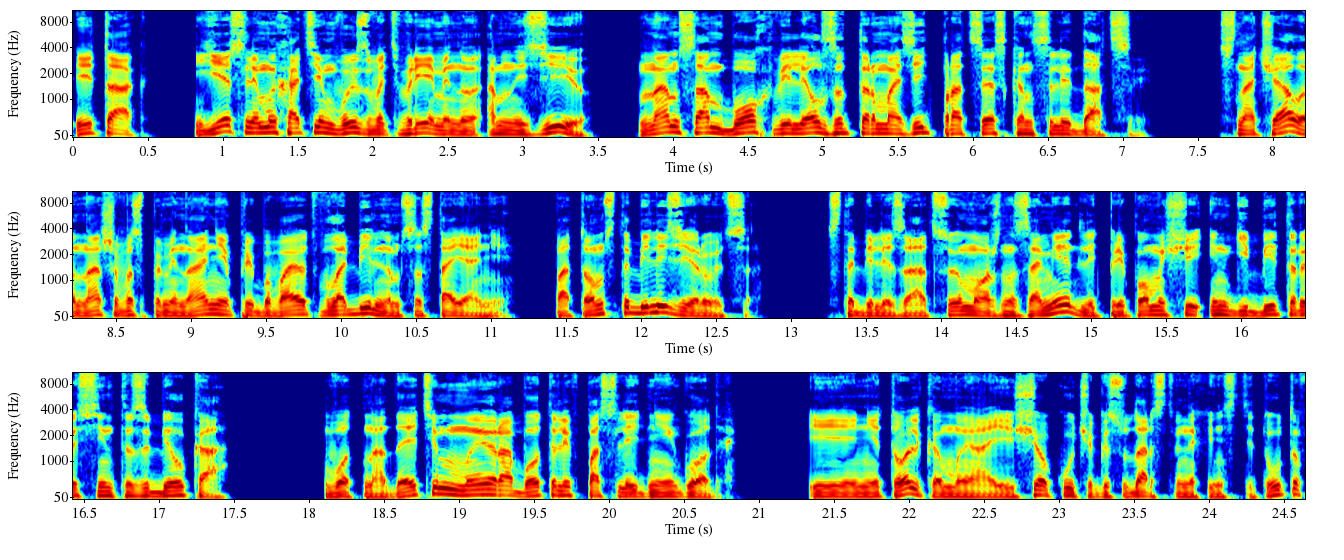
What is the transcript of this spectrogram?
Итак, если мы хотим вызвать временную амнезию, нам сам Бог велел затормозить процесс консолидации. Сначала наши воспоминания пребывают в лобильном состоянии, потом стабилизируются. Стабилизацию можно замедлить при помощи ингибитора синтеза белка, вот над этим мы работали в последние годы. И не только мы, а еще куча государственных институтов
